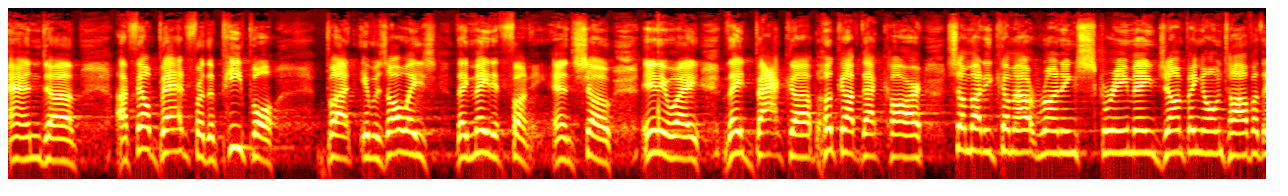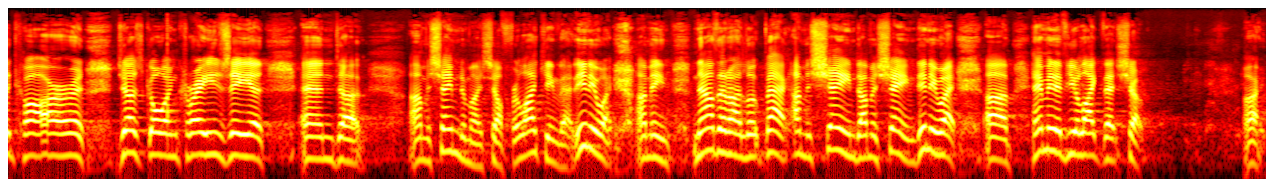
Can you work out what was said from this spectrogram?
And uh, I felt bad for the people but it was always, they made it funny. And so, anyway, they'd back up, hook up that car, somebody come out running, screaming, jumping on top of the car, and just going crazy. And, and uh, I'm ashamed of myself for liking that. Anyway, I mean, now that I look back, I'm ashamed, I'm ashamed. Anyway, uh, how many of you like that show? All right.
